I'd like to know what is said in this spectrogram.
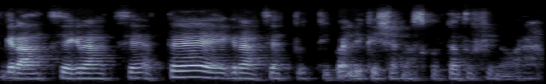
Grazie, grazie a te e grazie a tutti quelli che ci hanno ascoltato finora.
